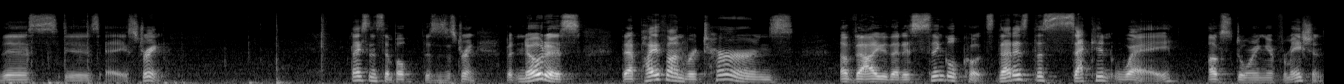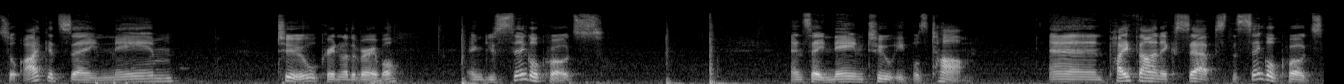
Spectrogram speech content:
This is a string. Nice and simple, this is a string. But notice that Python returns a value that is single quotes. That is the second way of storing information. So I could say name 2, create another variable, and use single quotes and say name2 equals Tom. And Python accepts the single quotes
